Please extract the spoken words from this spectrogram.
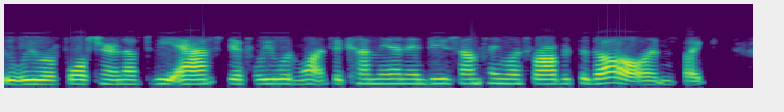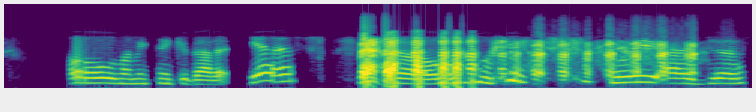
we were fortunate enough to be asked if we would want to come in and do something with Robert the Doll, and it's like, oh, let me think about it. Yes. So we, we are just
